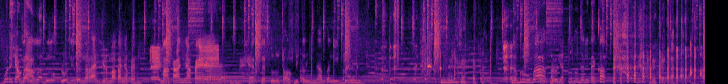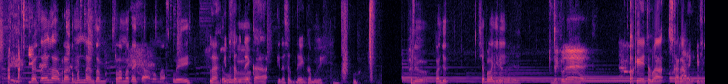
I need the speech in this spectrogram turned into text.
Gue udah shout out. lah belum. Lu denger anjir makanya fan. Eh, Makanya fan headset tuh lu colok di telinga bukan di hidung. Gak berubah, tabiat lu tuh dari TK. Kan saya nggak pernah temenan selama TK sama Mas Clay. Lah, Ya kita satu. TK, kita satu TK, Hmm. boy. Aduh, lanjut. Siapa lagi nih? Udah gue deh. Oke, coba sekarang Ini.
